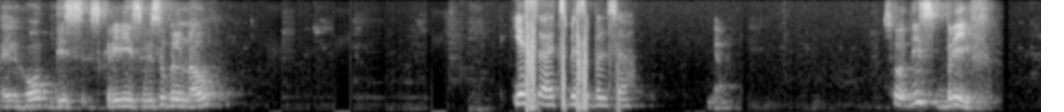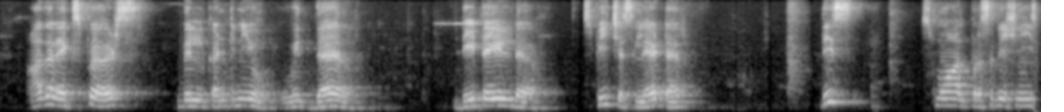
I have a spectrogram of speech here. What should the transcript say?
I hope this screen is visible now. Yes, sir. It's visible, sir. Yeah. So this brief, other experts will continue with their detailed uh, speeches later. This small presentation is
